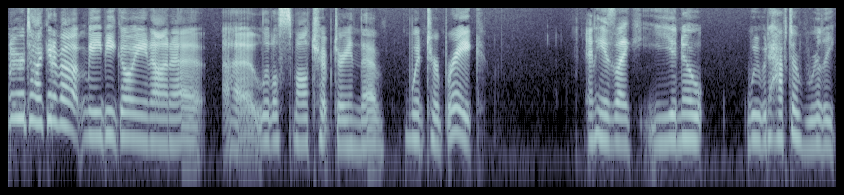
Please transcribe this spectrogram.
we were talking about maybe going on a, a little small trip during the winter break. And he's like, you know, we would have to really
